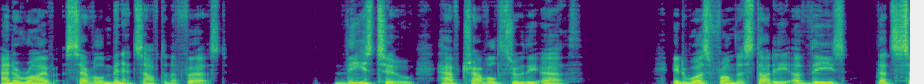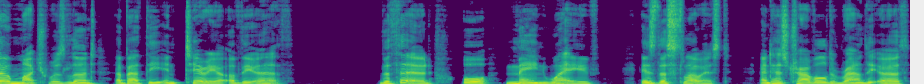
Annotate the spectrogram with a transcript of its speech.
and arrive several minutes after the first. These two have traveled through the earth. It was from the study of these that so much was learnt about the interior of the earth. The third, or main wave, is the slowest and has traveled round the earth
